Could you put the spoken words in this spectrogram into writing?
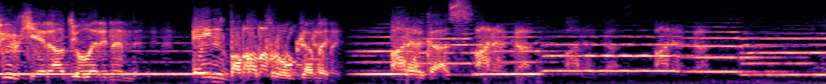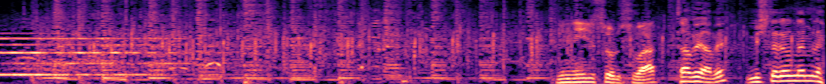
Türkiye radyolarının en baba programı Aragaz. Dinleyici sorusu var. Tabii abi. Müşteri önemli.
